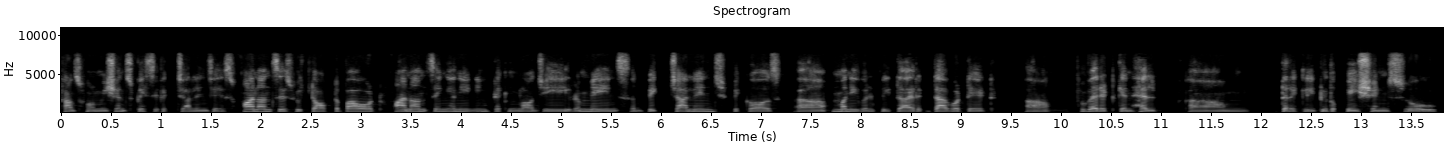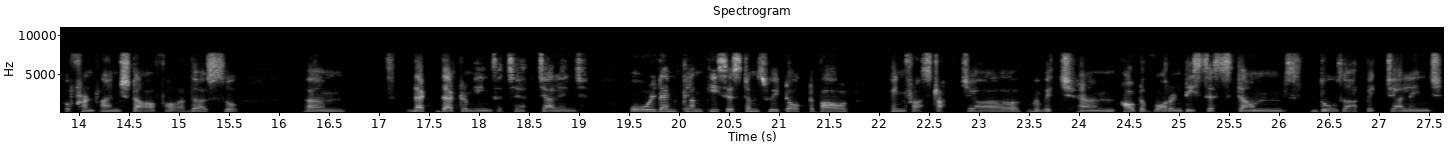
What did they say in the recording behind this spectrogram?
transformation specific challenges. Finances, we talked about. Financing any new technology remains a big challenge because uh, money will be di- diverted um, where it can help um, directly to the patients, so frontline staff or others. So um, that that remains a ch- challenge. Old and clunky systems we talked about. Infrastructure, which um, out of warranty systems, those are big challenge,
